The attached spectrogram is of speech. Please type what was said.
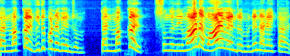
தன் மக்கள் விது பண்ண வேண்டும் தன் மக்கள் சுங்கதிரமான வாழ வேண்டும் என்று நினைத்தார்.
